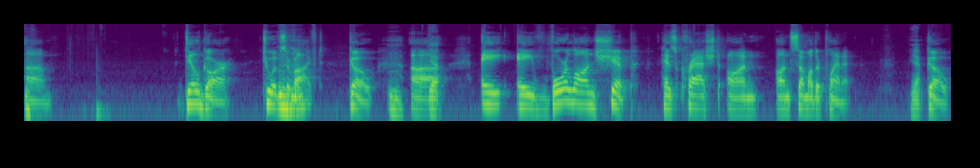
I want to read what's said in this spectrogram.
um, dilgar to have survived go uh, yeah. a a vorlon ship has crashed on on some other planet Yeah. go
